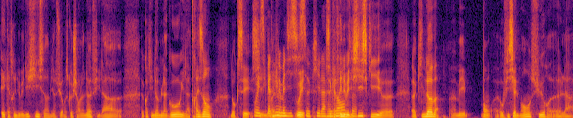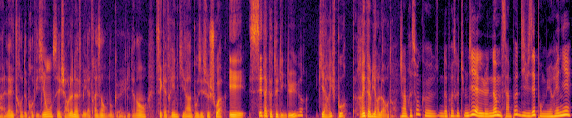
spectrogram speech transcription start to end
et Catherine de Médicis, hein, bien sûr, parce que Charles IX, il a, euh, quand il nomme Lago, il a 13 ans. Donc c'est, Oui, c'est Catherine de Médicis qui est la c'est. Catherine de Médicis qui, qui nomme, euh, mais bon, euh, officiellement, sur euh, la lettre de provision, c'est Charles IX, mais il a 13 ans, donc euh, évidemment, c'est Catherine qui a imposé ce choix. Et c'est un catholique dur qui arrive pour rétablir l'ordre. J'ai l'impression que, d'après ce que tu me dis, elle le nomme, c'est un peu divisé pour mieux régner.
